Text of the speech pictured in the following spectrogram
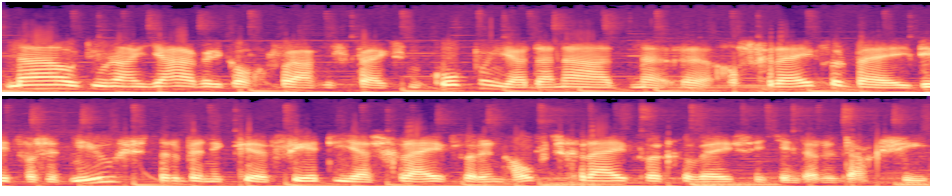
Nou, toen na een jaar werd ik al gevraagd door Spijkers mijn Kop. Een jaar daarna na- eh, als schrijver bij Dit Was Het Nieuws. Daar ben ik eh, 14 jaar schrijver en hoofdschrijver geweest. Zit je in de redactie.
